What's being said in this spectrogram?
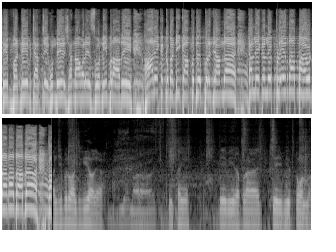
ਤੇ ਵੱਡੇ ਚਰਚੇ ਹੁੰਦੇ ਆ ਛੰਨਾ ਵਾਲੇ ਸੋਨੀ ਭਰਾ ਦੇ। ਹਰ ਇੱਕ ਕਬੱਡੀ ਕੱਪ ਦੇ ਉੱਪਰ ਜਾਂਦਾ ਹੈ। ਕੱਲੇ ਕੱਲੇ ਪਲੇਅਰ ਦਾ ਬਾਇਓ ਡਾਟਾ ਦੱਸਦਾ ਹੈ। ਹਾਂਜੀ ਭਲਵਾਨ ਜੀ ਕੀ ਹਾਲ ਆ? ਠੀਕ ਠਾਕ ਜੀ। ਇਹ ਵੀਰ ਆਪਣਾ ਤੇਜ ਵੀਰ ਧੋਨ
